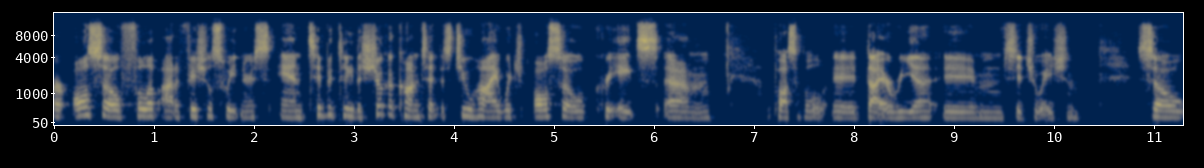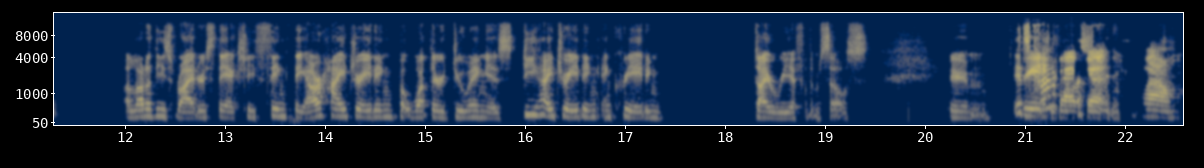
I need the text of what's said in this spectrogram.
are also full of artificial sweeteners and typically the sugar content is too high which also creates um, a possible uh, diarrhea um, situation. So a lot of these riders they actually think they are hydrating but what they're doing is dehydrating and creating diarrhea for themselves. Um, it's kind of frustrating. wow.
